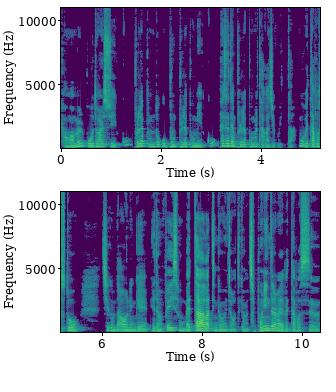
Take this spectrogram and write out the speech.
경험을 모두 할 수 있고 플랫폼도 오픈 플랫폼이 있고 폐쇄된 플랫폼을 다 가지고 있다. 뭐 메타버스도 지금 나오는 게 들면 페이스북 메타 같은 경우 이제 어떻게 보면 본인들만의 메타버스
